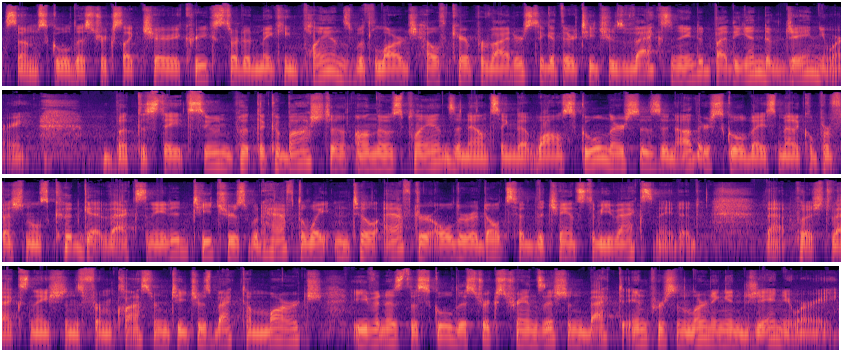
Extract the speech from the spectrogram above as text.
Some school districts like Cherry Creek started making plans with large healthcare providers to get their teachers vaccinated by the end of January. But the state soon put the kibosh to, on those plans, announcing that while school nurses and other school based medical professionals could get vaccinated, teachers would have to wait until after older adults had the chance to be vaccinated. That pushed vaccinations from classroom teachers back to March, even as the school districts transitioned back to in person learning in January.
